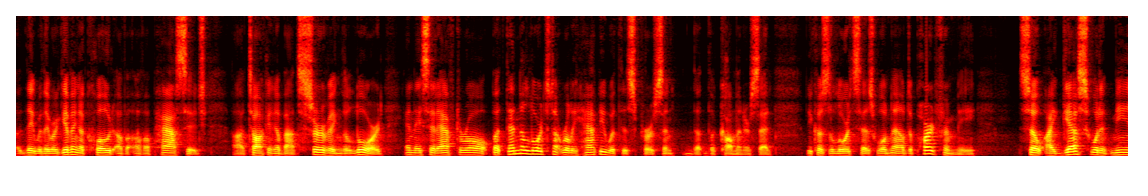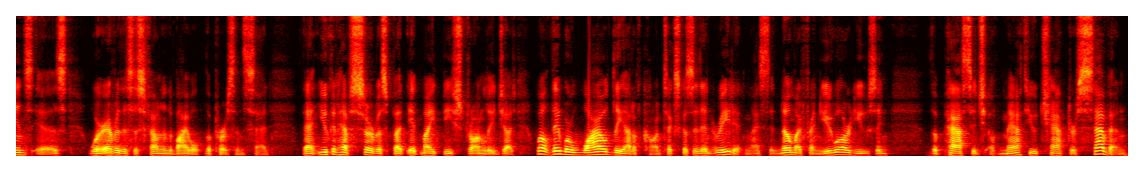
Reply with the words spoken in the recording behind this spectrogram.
they were, they were giving a quote of, of a passage uh, talking about serving the Lord. And they said, after all, but then the Lord's not really happy with this person, the, the commenter said, because the Lord says, well, now depart from me. So I guess what it means is, wherever this is found in the Bible, the person said, that you can have service, but it might be strongly judged. Well, they were wildly out of context because they didn't read it. And I said, No, my friend, you are using the passage of Matthew chapter 7,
